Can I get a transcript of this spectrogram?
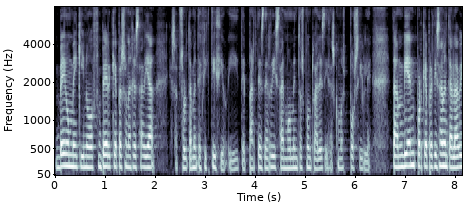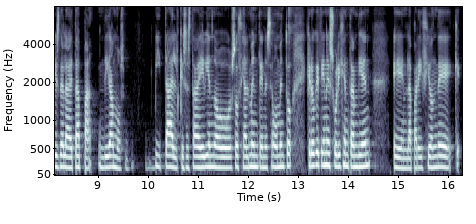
ver un making of, ver qué personajes había, que es absolutamente ficticio, y te partes de risa en momentos puntuales y dices, ¿cómo es posible? También porque precisamente hablabais de la etapa, digamos, vital que se estaba viviendo socialmente en ese momento, creo que tiene su origen también en la aparición de...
